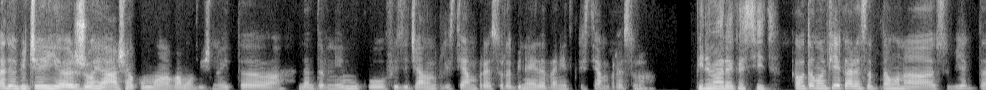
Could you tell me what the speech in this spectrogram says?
Ca de obicei, joia, așa cum v-am obișnuit, ne întâlnim cu fizicianul Cristian Presură. Bine ai revenit, Cristian Presură! Bine v-a regăsit! Căutăm în fiecare săptămână subiecte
